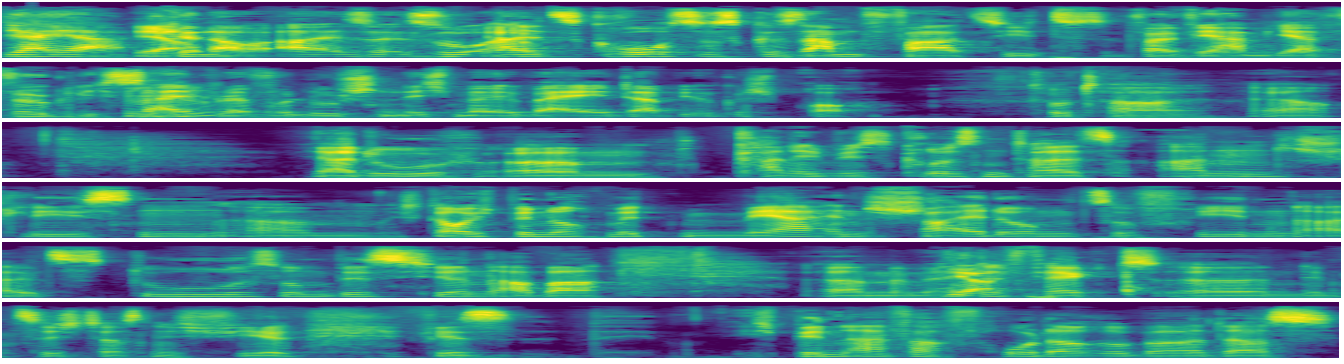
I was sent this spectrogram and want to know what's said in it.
Ja, ja, Ja. genau. Also so als großes Gesamtfazit, weil wir haben ja wirklich seit Revolution nicht mehr über AW gesprochen. Total, ja. Ja, du, ähm, kann ich mich größtenteils anschließen. Ähm, ich glaube, ich bin noch mit mehr Entscheidungen zufrieden als du so ein bisschen, aber ähm, im Ja. Endeffekt äh, nimmt sich das nicht viel. Wir, ich bin einfach froh darüber, dass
